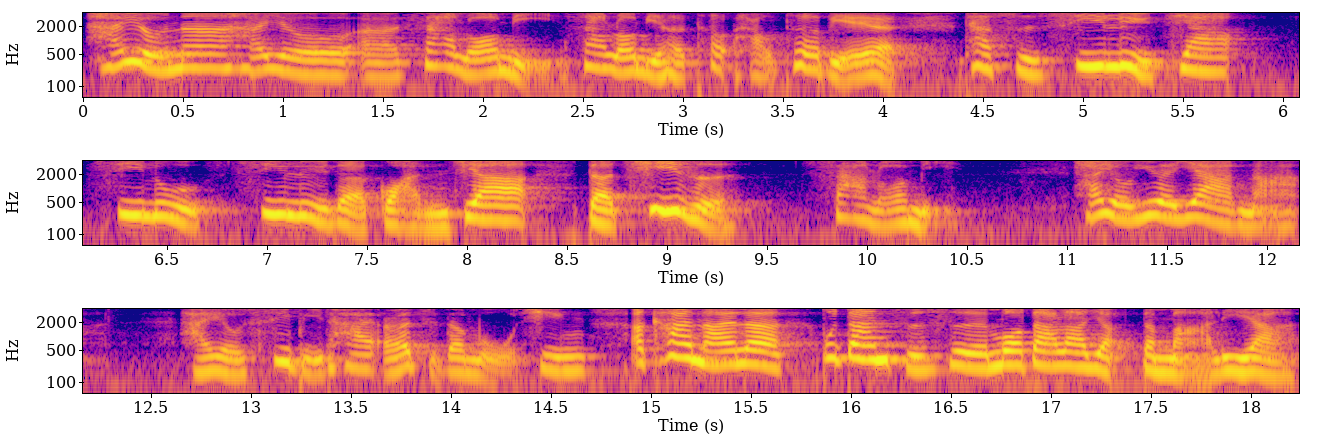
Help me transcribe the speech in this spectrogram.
还有呢，还有呃，撒罗米，撒罗米很特好特别，她是西律家希律西律的管家的妻子，撒罗米，还有约亚拿。还有西比泰儿子的母亲啊，看来呢，不单只是莫大拉亚的玛利亚，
